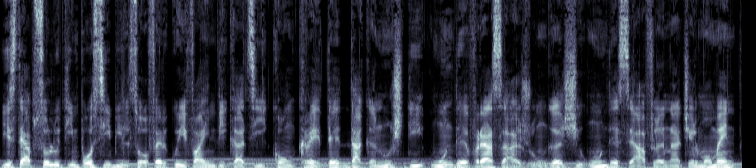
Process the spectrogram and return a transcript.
Este absolut imposibil să oferi cuiva indicații concrete dacă nu știi unde vrea să ajungă și unde se află în acel moment.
